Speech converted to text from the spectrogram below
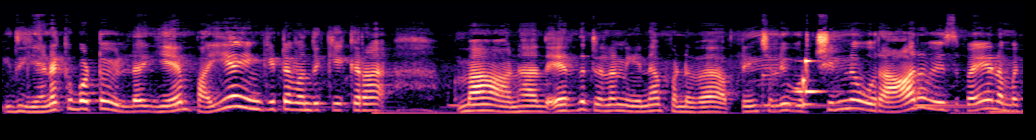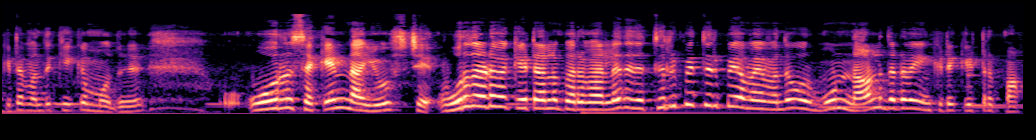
இது எனக்கு மட்டும் இல்லை என் பையன் என்கிட்ட வந்து கேட்குறான் மா நான் இறந்துட்டேன்னா நீ என்ன பண்ணுவ? அப்படின்னு சொல்லி ஒரு சின்ன ஒரு ஆறு வயசு பையன் நம்ம கிட்ட வந்து கேட்கும் போது ஒரு செகண்ட் நான் யோசித்தேன் ஒரு தடவை கேட்டாலும் பரவாயில்ல இதை திருப்பி திருப்பி அவன் வந்து ஒரு மூணு நாலு தடவை என்கிட்ட கேட்டிருப்பான்.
